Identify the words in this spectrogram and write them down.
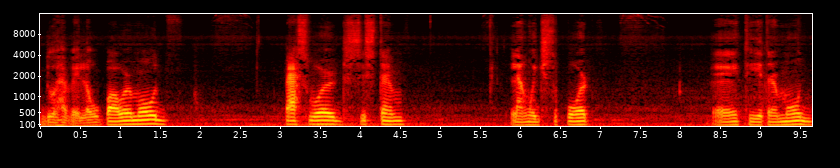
We do have a low power mode password system language support okay theater mode.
